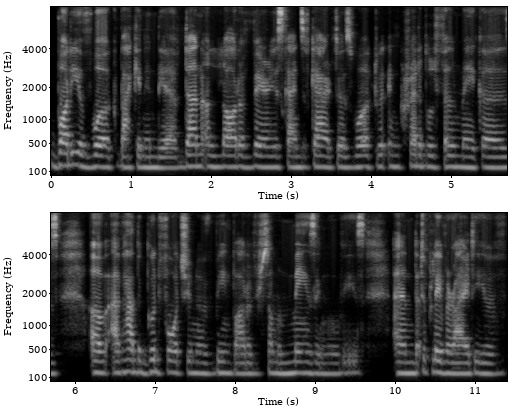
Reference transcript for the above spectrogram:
body of work back in India. I've done a lot of various kinds of characters, worked with incredible filmmakers. Uh, I've had the good fortune of being part of some amazing movies and to play variety of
